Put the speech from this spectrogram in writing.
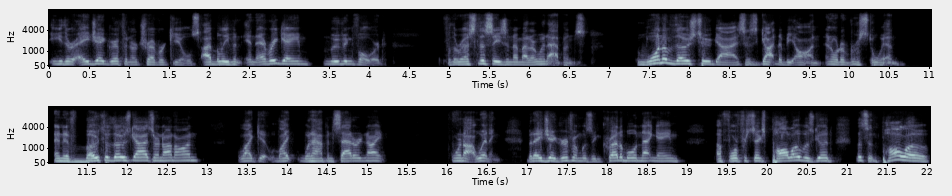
either AJ Griffin or Trevor Keels, I believe in, in every game moving forward for the rest of the season, no matter what happens, one of those two guys has got to be on in order for us to win. And if both of those guys are not on, like it like what happened Saturday night, we're not winning. But AJ Griffin was incredible in that game a four for six. Paolo was good. Listen, Paolo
